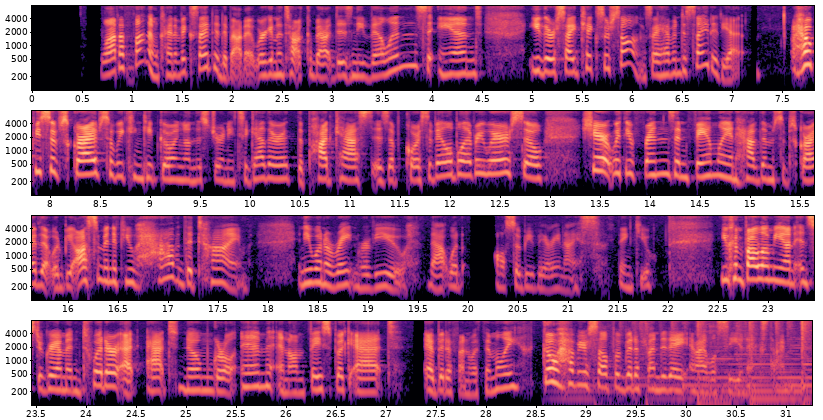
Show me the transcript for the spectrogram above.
a lot of fun. I'm kind of excited about it. We're going to talk about Disney villains and either sidekicks or songs. I haven't decided yet. I hope you subscribe so we can keep going on this journey together. The podcast is, of course, available everywhere. So share it with your friends and family and have them subscribe. That would be awesome. And if you have the time and you want to rate and review, that would also be very nice. Thank you. You can follow me on Instagram and Twitter at, at GnomeGirlM and on Facebook at A Bit of Fun with Emily. Go have yourself a bit of fun today, and I will see you next time.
